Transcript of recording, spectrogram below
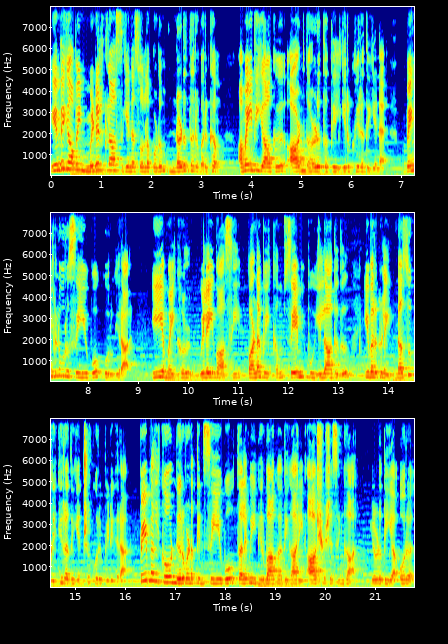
இந்தியாவின் மிடில் கிளாஸ் என சொல்லப்படும் நடுத்தர வர்க்கம் அமைதியாக ஆழ்ந்த அழுத்தத்தில் இருக்கிறது என பெங்களூரு சிஇஓ கூறுகிறார். இஎம்ஐக்கள் விலைவாசி பணவீக்கம் சேமிப்பு இல்லாதது இவர்களை நசுக்குகிறது என்று குறிப்பிடுகிறார். பீபல்கோ நிறுவனத்தின் சிஇஓ தலைமை நிர்வாக அதிகாரி ஆஷிஷ் சிங்கால் எழுதிய ஒரு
